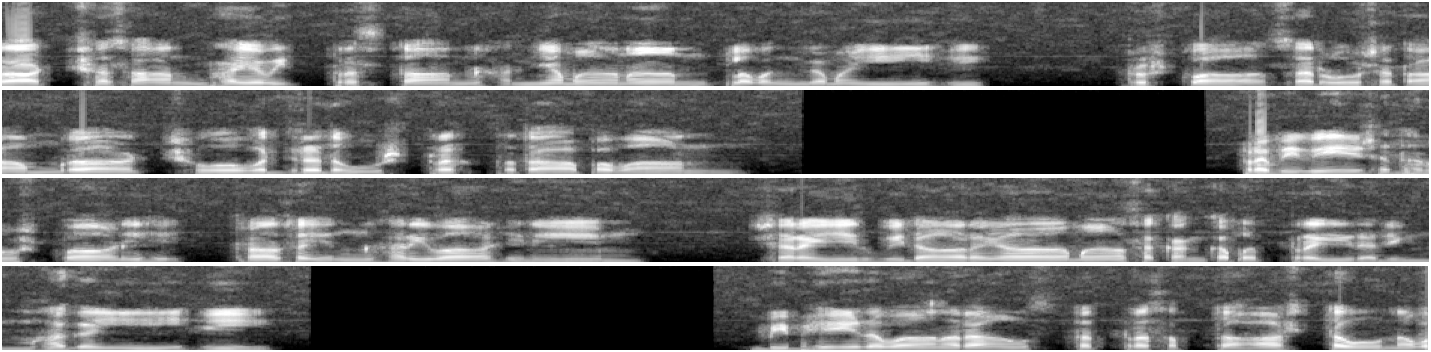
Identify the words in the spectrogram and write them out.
राक्षसान् भयवित्रस्तान् हन्यमानान् प्लवङ्गमैः दृष्ट्वा सरोषताम् राक्षो वज्रदंष्ट्रः प्रतापवान् प्रविवेशधनुष्पाणिः त्रासयन् हरिवाहिनीम् शरैर्विदारयामास कङ्कपत्रैरजिह्मगैः बिभेदवानरांस्तत्र सप्ताष्टौ नव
